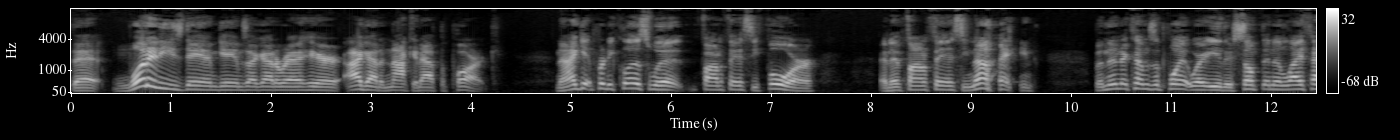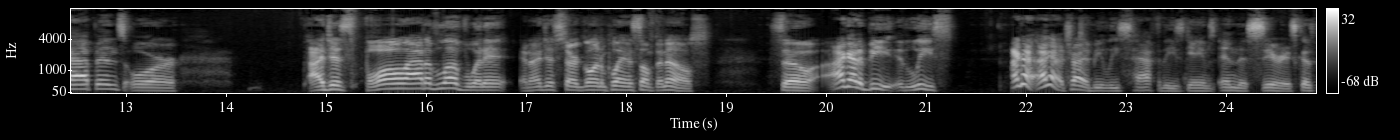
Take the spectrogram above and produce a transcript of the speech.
that one of these damn games I got around here, I got to knock it out the park. Now, I get pretty close with Final Fantasy 4 and then Final Fantasy 9. But then there comes a point where either something in life happens or I just fall out of love with it and I just start going and playing something else. So I gotta be at least I got I gotta try to be at least half of these games in this series because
